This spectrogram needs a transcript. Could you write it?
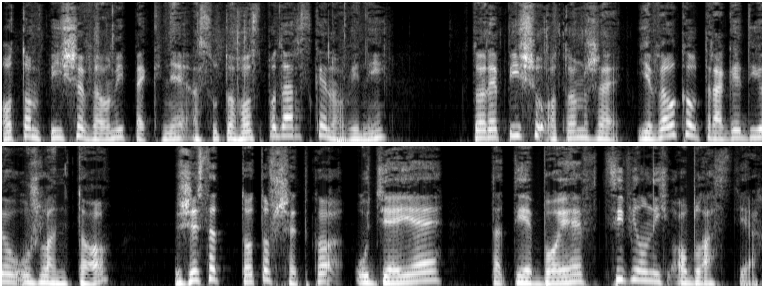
o tom píše veľmi pekne a sú to hospodárske noviny, ktoré píšu o tom, že je veľkou tragédiou už len to, že sa toto všetko udeje, tie boje v civilných oblastiach.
